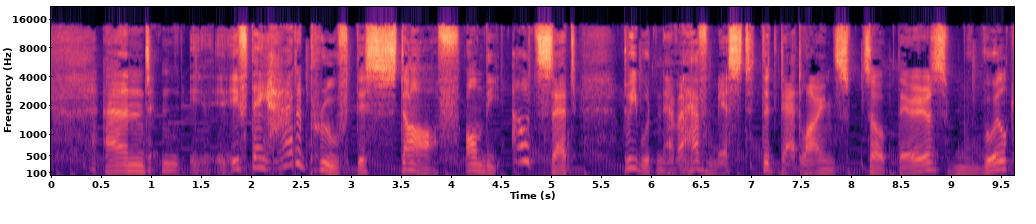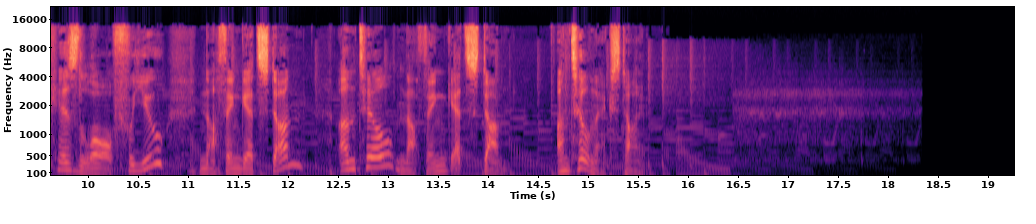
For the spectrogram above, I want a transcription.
And if they had approved this staff on the outset, we would never have missed the deadlines. So there's Wilke's Law for you. Nothing gets done until nothing gets done. Until next time.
